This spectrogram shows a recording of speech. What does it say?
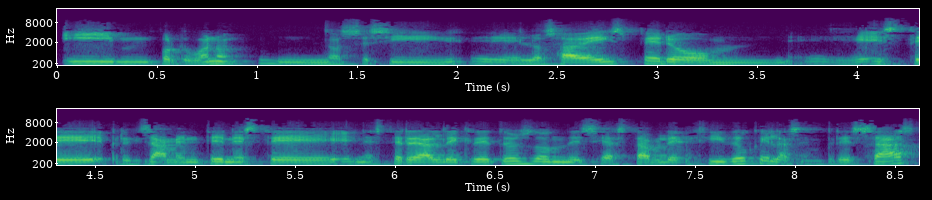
Y porque, bueno, no sé si eh, lo sabéis, pero eh, este, precisamente en este, en este Real Decreto es donde se ha establecido que las empresas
